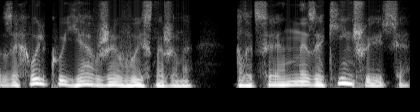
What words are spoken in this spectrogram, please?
За хвильку я вже виснажена, але це не закінчується.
